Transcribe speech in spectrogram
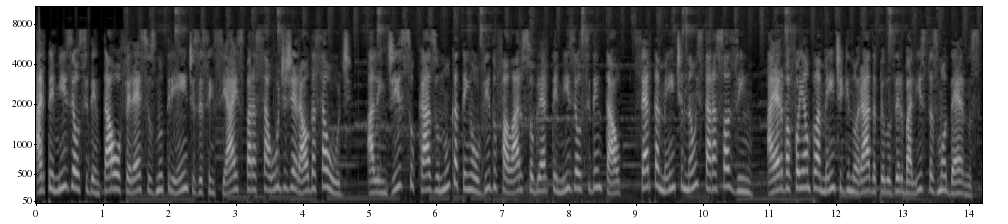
Artemisia ocidental oferece os nutrientes essenciais para a saúde geral da saúde. Além disso, caso nunca tenha ouvido falar sobre Artemisia ocidental, certamente não estará sozinho. A erva foi amplamente ignorada pelos herbalistas modernos,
